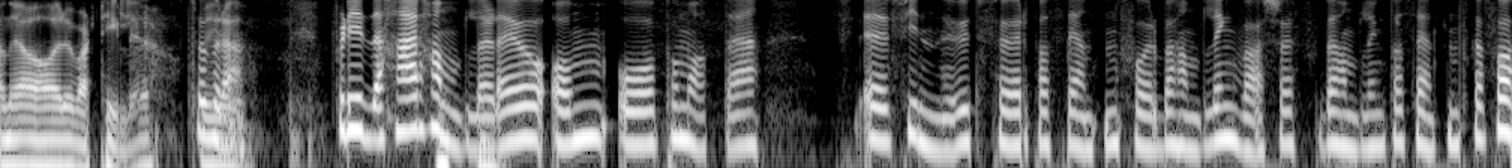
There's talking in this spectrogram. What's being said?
enn jeg har vært tidligere. Så bra. Fordi det her handler det jo om å på en måte eh, finne ut før pasienten får behandling, hva slags behandling pasienten skal få.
